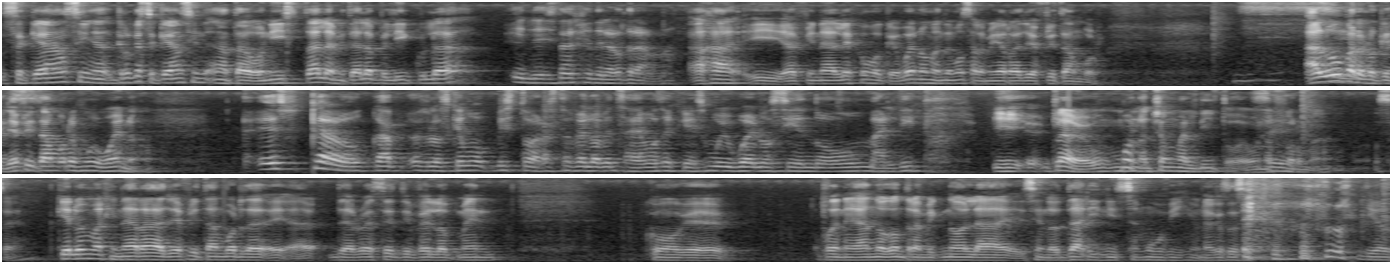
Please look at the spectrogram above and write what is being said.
se quedan sin. Creo que se quedan sin antagonista la mitad de la película. Y necesitan generar drama. Ajá, y al final es como que, bueno, mandemos a la mierda a Jeffrey Tambor. Algo para lo que pues. Jeffrey Tambor es muy bueno. Es claro, los que hemos visto Arrested Development sabemos de que es muy bueno siendo un maldito. Y eh, claro, un monachón maldito de alguna Sí. forma. O sea, quiero imaginar a Jeffrey Tambor de, de Arrested Development como que renegando contra Mignola y diciendo Daddy needs a movie, una cosa así. Dios.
